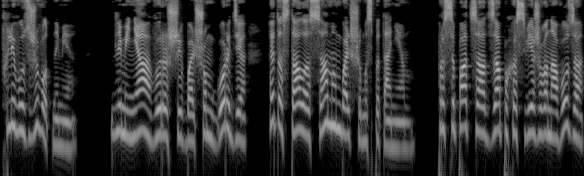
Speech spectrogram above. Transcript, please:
в хлеву с животными. Для меня, выросшей в большом городе, это стало самым большим испытанием. Просыпаться от запаха свежего навоза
